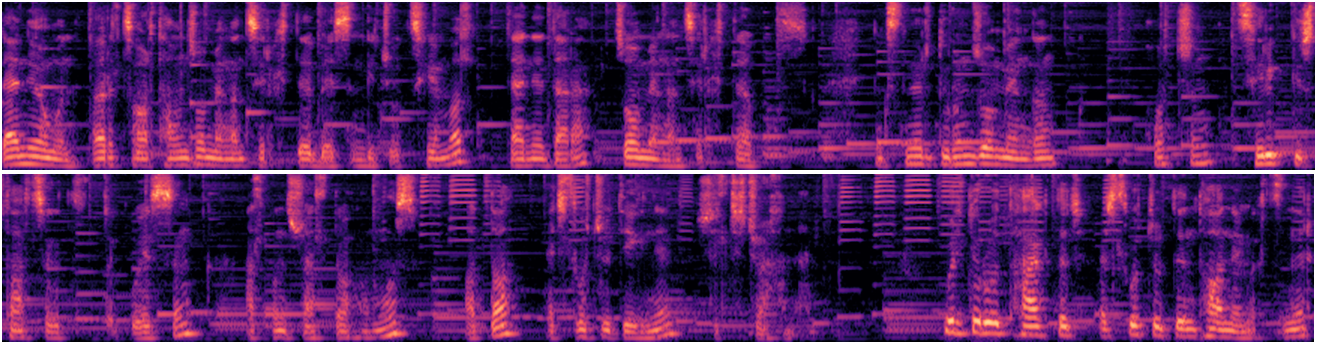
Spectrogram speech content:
дайны өмнө ойролцоогоор 500 мянган цэрэгтэй байсан гэж үзэх юм бол дайны дараа 100 мянган цэрэгтэй болсон. Ингэснээр 400 мянган хуучин цэрэг гэж тооцогддог байсан албан тушаалтай хүмүүс одоо ажилгүйчүүдийг нэ шилжиж байх нь. Үйлдвэрүүд хаагдаж ажилгүйчүүдийн тоо нэмэгдснээр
